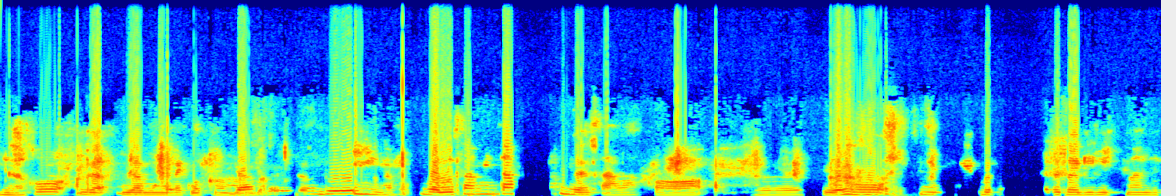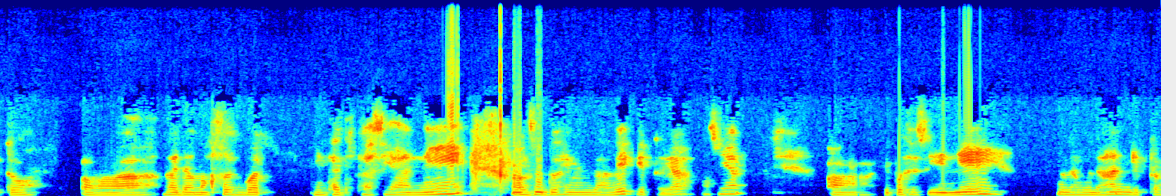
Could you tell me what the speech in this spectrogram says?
Enggak kok, enggak enggak mengerek lo ke Nggak, aduh Ih, enggak, enggak usah minta maaf, enggak salah kok. eh, ya Aku berbagi hikmah gitu. Eh, enggak ada maksud buat minta dikasihani, maksud min balik gitu ya. Maksudnya eh, di posisi ini mudah-mudahan gitu.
